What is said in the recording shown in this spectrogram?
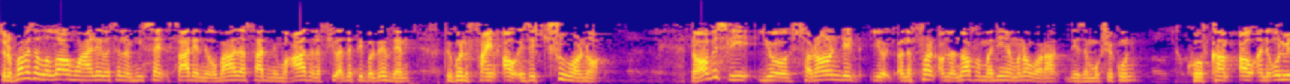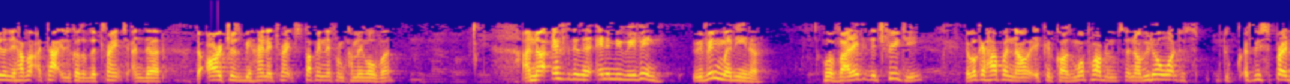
So the prophet wasallam he sent sa'd ibn ubadah sa'd ibn mu'adh and a few other people with them to go and find out is this true or not? Now obviously you're surrounded you're on the front on the north of medina munawwara there's a mushrikun who have come out and the only reason they haven't attacked is because of the trench and the the archers behind the trench stopping them from coming over. And now if there's an enemy within within medina who have violated the treaty then what could happen now it could cause more problems. So now we don't want to, to if we spread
